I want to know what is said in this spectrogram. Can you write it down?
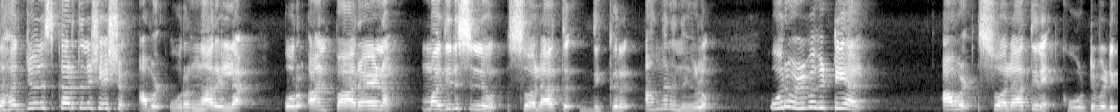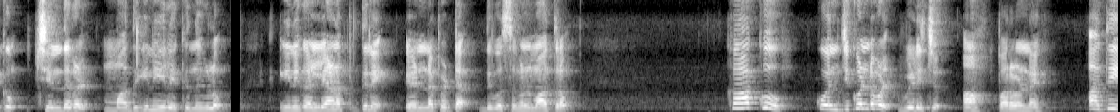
തഹജു നിസ്കാരത്തിന് ശേഷം അവൾ ഉറങ്ങാറില്ല. ഖുർആൻ പാരായണം മജിലിസുന്നൂർ സ്വലാത്ത് ദിക്ർ അങ്ങനെ നീളും. ഒരു ഒഴിവ് കിട്ടിയാൽ അവൾ സ്വലാത്തിനെ കൂട്ടുപിടിക്കും ചിന്തകൾ മദീനയിലേക്ക് നീളും. ഇനി കല്യാണത്തിന് എണ്ണപ്പെട്ട ദിവസങ്ങൾ മാത്രം. കാക്കു കൊഞ്ചിക്കൊണ്ടവൾ വിളിച്ചു. ആ പറവണ്ണേ. അതി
